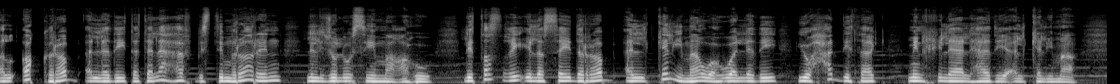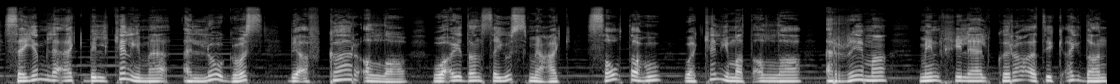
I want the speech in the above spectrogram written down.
الأقرب الذي تتلهف باستمرار للجلوس معه لتصغي إلى السيد الرب الكلمة وهو الذي يحدثك من خلال هذه الكلمة. سيملأك بالكلمة اللوغوس بأفكار الله وأيضا سيسمعك صوته وكلمة الله الريما من خلال قراءتك أيضا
